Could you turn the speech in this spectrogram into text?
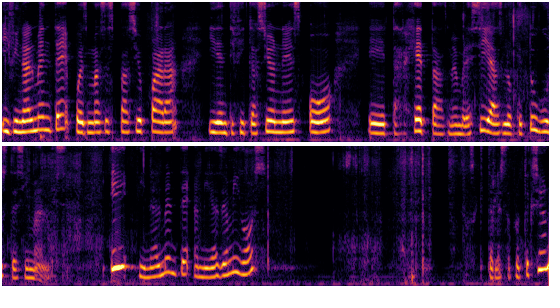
Y finalmente, pues más espacio para identificaciones o eh, tarjetas, membresías, lo que tú gustes y mandes. Y finalmente, amigas y amigos, esta protección,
